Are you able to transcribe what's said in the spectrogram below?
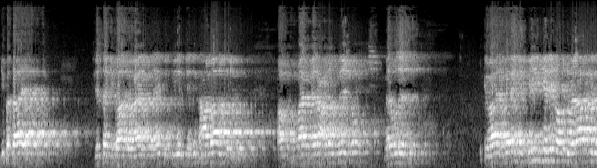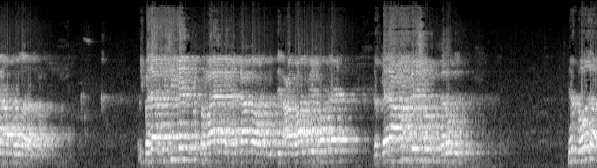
یہ بتایا جیسا کہ بات روایت ہے کہ پیر کے دن آواز پیش ہو اب ہمارے میرا عمل پیش ہو، میں روزے سے۔ روایت کریں کہ پیر کے دن اور جمعرات کے دن آپ روزہ رکھا کی وجہ خوشی گئی فرمایا کہ میں چاہتا ہوں اس دن آواز پیش ہوتا ہے جب میرا عمل پیش ہو، میں روزے سے۔ پھر روزہ۔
